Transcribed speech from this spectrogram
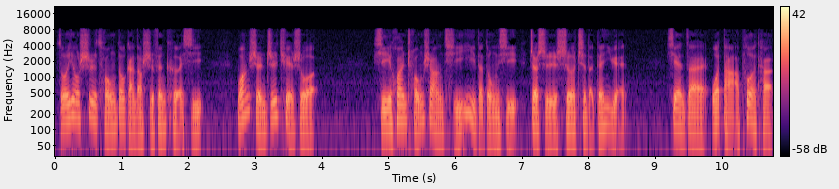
左右侍从都感到十分可惜，王审知却说：“喜欢崇尚奇异的东西，这是奢侈的根源。现在我打破它，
